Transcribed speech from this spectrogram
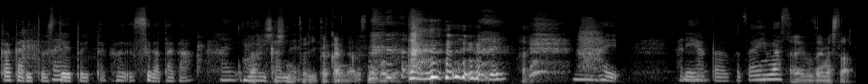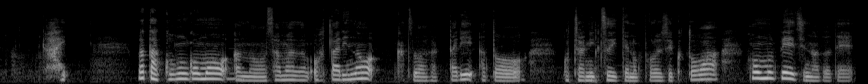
係としはいてといった姿がはい。思い浮写かんで、真撮り係なんですね僕は。い。はい、ありがとうございます。ありがとうございました。はい。また今後もあの様々お二人の活動だったり、あとお茶についてのプロジェクトはホームページなどで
